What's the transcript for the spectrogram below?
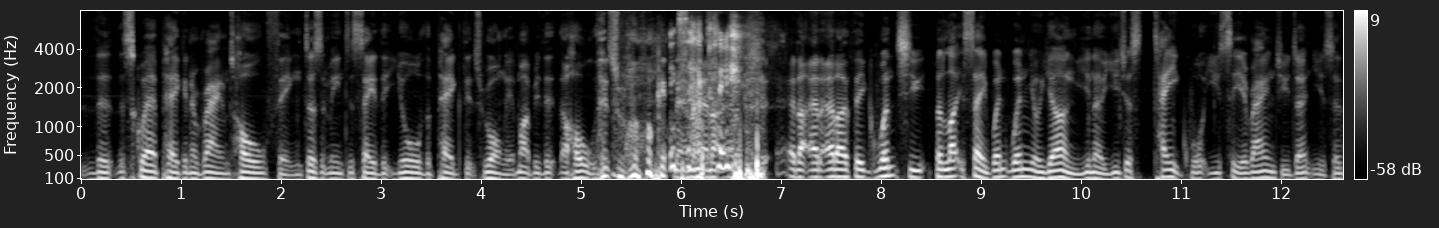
the the square peg in a round hole thing doesn't mean to say that you're the peg that's wrong. It might be that the hole that's wrong. Exactly. and, I, and, I, and, and I think once you, but like you say, when when you're young, you know, you just take what you see around you, don't you? So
